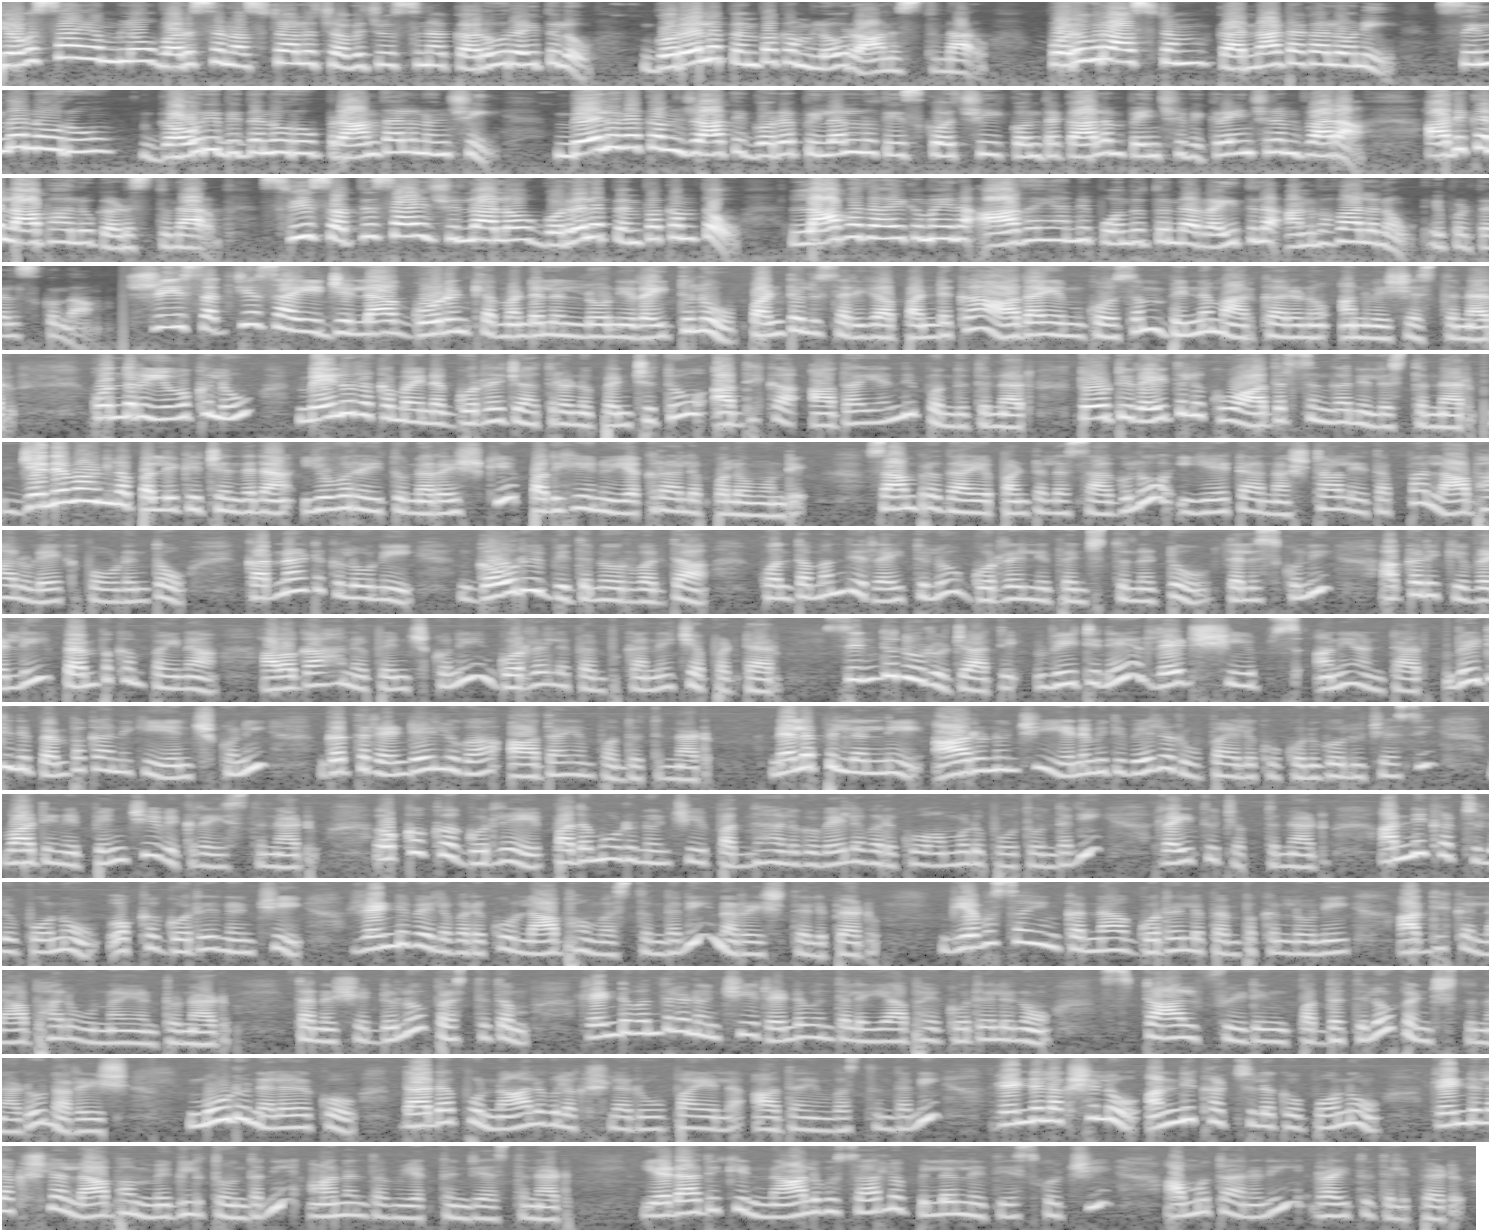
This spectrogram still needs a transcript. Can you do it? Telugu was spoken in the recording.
వ్యవసాయంలో వరుస నష్టాలు చవిచూసిన కరువు రైతులు గొర్రెల పెంపకంలో రాణిస్తున్నారు. పొరుగు రాష్ట్రం కర్ణాటకలోని సింధనూరు గౌరిబిదనూరు ప్రాంతాల నుంచి మేలు రకం జాతి గొర్రె పిల్లలను తీసుకొచ్చి కొంతకాలం పెంచి విక్రయించడం ద్వారా అధిక లాభాలు గడుస్తున్నారు. శ్రీ సత్యసాయి జిల్లాలో గొర్రెల పెంపకంతో లాభదాయకమైన ఆదాయాన్ని పొందుతున్న రైతుల అనుభవాలను ఇప్పుడు తెలుసుకుందాం. శ్రీ సత్యసాయి జిల్లా గోరంట్ల మండలంలోని రైతులు పంటలు సరిగా పండక ఆదాయం కోసం భిన్న మార్గాలను అన్వేషిస్తున్నారు. కొందరు యువకులు మేలు రకమైన గొర్రె జాతులను పెంచుతూ అధిక ఆదాయాన్ని పొందుతున్నారు. తోటి రైతులకు ఆదర్శంగా నిలుస్తున్నారు. జనవాండ్లపల్లికి చెందిన యువ రైతు నరేష్కి పదిహేను ఎకరాల పొలం ఉంది. సాంప్రదాయ పంటల సాగులో ఏటా నష్టాలే తప్ప లాభాలు లేకపోవడంతో కర్ణాటకలోని గౌరీ బిదనూర్ వద్ద కొంతమంది రైతులు గొర్రెల్ని పెంచుతున్నట్టు తెలుసుకుని అక్కడికి వెళ్ళి పెంపకం పైన అవగాహన పెంచుకుని గొర్రెల పెంపకాన్ని చేపట్టారు. సింధునూరు జాతి వీటినే రెడ్ షీప్స్ అని అంటారు. వీటిని పెంపకానికి ఎంచుకుని గత రెండేళ్ళుగా ఆదాయం పొందుతున్నారు. నెల పిల్లల్ని ఆరు నుంచి ఎనిమిది వేల రూపాయలకు కొనుగోలు చేసి వాటిని పెంచి విక్రయిస్తున్నాడు. ఒక్కొక్క గొర్రె పదమూడు నుంచి పద్నాలుగు వేల వరకు అమ్ముడుపోతుందని రైతు చెప్తున్నాడు. అన్ని ఖర్చులు పోను ఒక్క గొర్రె నుంచి రెండు వేల వరకు లాభం వస్తుందని నరేష్ తెలిపాడు. వ్యవసాయం కన్నా గొర్రెల పెంపకంలోనే అధిక లాభాలు ఉన్నాయంటున్నాడు. తన షెడ్డులో ప్రస్తుతం రెండు వందల నుంచి రెండు వందల యాభై గొర్రెలను స్టాల్ ఫీడింగ్ పద్ధతిలో పెంచుతున్నాడు నరేష్. మూడు నెలలకు దాదాపు నాలుగు లక్షల రూపాయల ఆదాయం వస్తుందని రెండు లక్షలు అన్ని ఖర్చులకు పోను రెండు లక్షల లాభం మిగులుతోందని ఆనందం వ్యక్తం చేస్తున్నాడు. ఏడాదికి నాలుగు సార్లు పిల్లల్ని తీసుకొచ్చి అమ్ముతానని రైతు తెలిపాడు.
